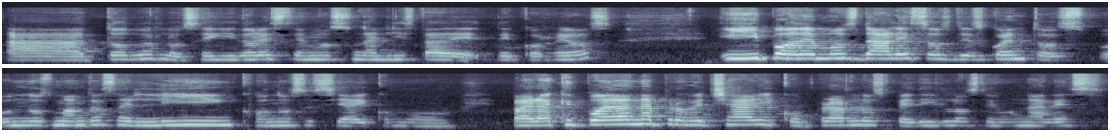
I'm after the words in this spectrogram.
a todos los seguidores. Tenemos una lista de, de correos y podemos dar esos descuentos. O nos mandas el link o no sé si hay como para que puedan aprovechar y comprarlos, pedirlos de una vez.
